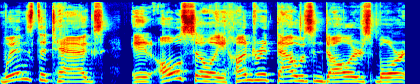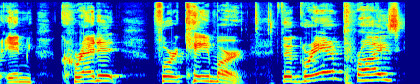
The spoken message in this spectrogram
wins the tags and also a hundred thousand dollars more in credit for Kmart. The grand prize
